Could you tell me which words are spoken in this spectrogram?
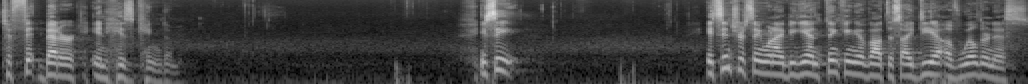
to fit better in His kingdom. You see, it's interesting when I began thinking about this idea of wilderness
